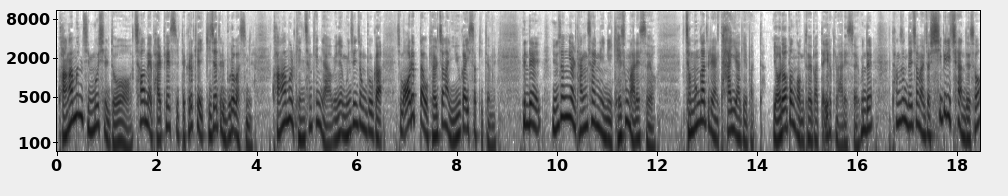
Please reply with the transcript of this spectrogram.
광화문 집무실도 처음에 발표했을 때 그렇게 기자들이 물어봤습니다. 광화문 괜찮겠냐? 왜냐하면 문재인 정부가 좀 어렵다고 결정한 이유가 있었기 때문에. 근데 윤석열 당선인이 계속 말했어요. 전문가들이랑 다 이야기해봤다. 여러 번 검토해봤다. 이렇게 말했어요. 근데 당선되자마자 10일이 채 안 돼서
